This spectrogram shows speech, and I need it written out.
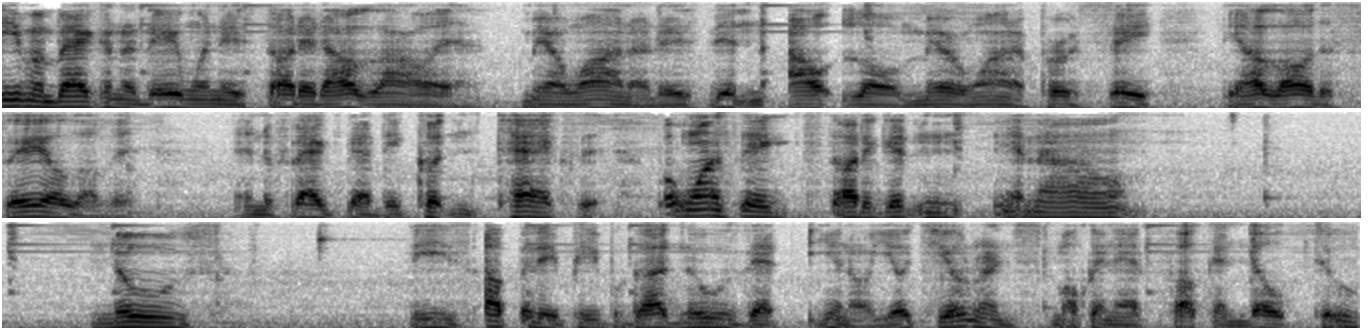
even back in the day when they started outlawing marijuana, they didn't outlaw marijuana per se. They outlawed the sale of it and the fact that they couldn't tax it. But once they started getting, you know, news, these uppity people got news that, you know, your children smoking that fucking dope too.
